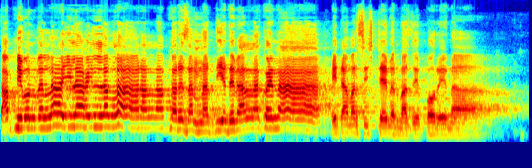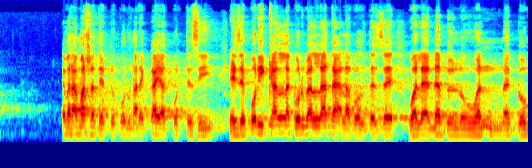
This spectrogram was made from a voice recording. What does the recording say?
তা আপনি বলবেন আল্লাহ আপনারে জান্নাত দিয়ে দেবে। আল্লাহ কয়, না, এটা আমার সিস্টেমের মাঝে পড়ে না। এবার আমার সাথে একটু পড়ুন আর একটা আয়াত পড়তেছি। এই যে পরীক্ষা আল্লাহ করবে, আল্লাহ তাআলা বলতেছে ওয়ালা নাবলুওয়ান্নাকুম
